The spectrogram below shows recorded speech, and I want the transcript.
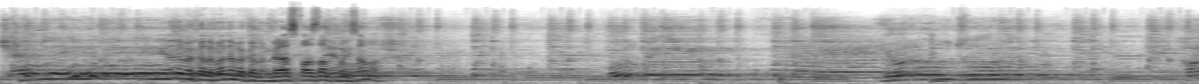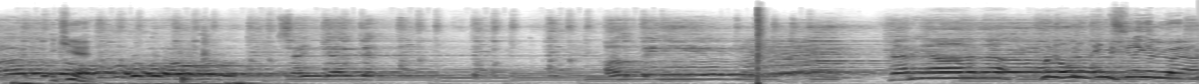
Kendimi Hadi bakalım hadi bakalım. Biraz fazla bahis ama. 2. Sen gel de al beni Feryada Bu ne oğlum en düşüğüne geliyor ya.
